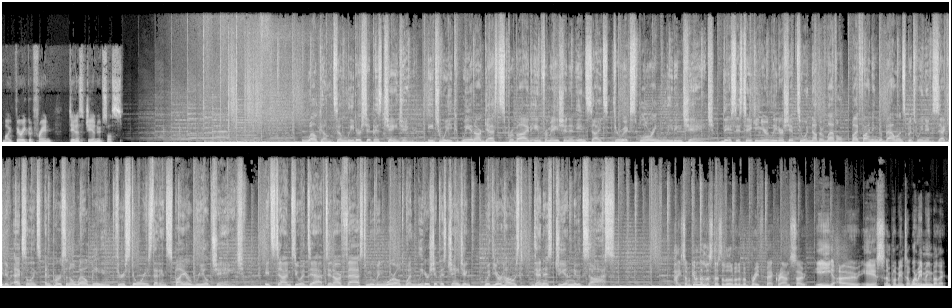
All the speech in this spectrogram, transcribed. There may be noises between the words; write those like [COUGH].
my very good friend, Denis Giannoutsos. Welcome to Leadership is Changing. Each week, we and our guests provide information and insights through exploring leading change. This is taking your leadership to another level by finding the balance between executive excellence and personal well being through stories that inspire real change. It's time to adapt in our fast moving world when leadership is changing with your host, Denis Giannoutsos. Hey, so we're giving the listeners a little bit of a brief background. So, EOS implementer, what do we mean by that?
